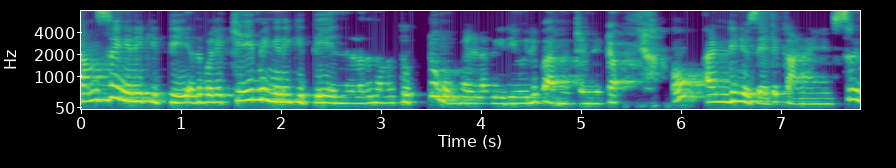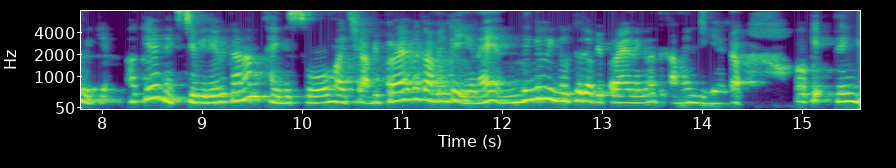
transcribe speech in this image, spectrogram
കംസ് എങ്ങനെ കിട്ടി അതുപോലെ കെയിം എങ്ങനെ കിട്ടി എന്നുള്ളത് നമ്മൾ തൊട്ടു മുമ്പുള്ള വീഡിയോയിൽ പറഞ്ഞിട്ടുണ്ട് കേട്ടോ. അപ്പോൾ കണ്ടിന്യൂസ് ആയിട്ട് കാണാനായിട്ട് ശ്രമിക്കാം. ഓക്കെ നെക്സ്റ്റ് വീഡിയോയിൽ കാണാം. താങ്ക് യു സോ മച്ച് അഭിപ്രായം ഒന്ന് കമന്റ് ചെയ്യണേ. എന്തെങ്കിലും നിങ്ങൾക്ക് ഒരു അഭിപ്രായം ഉണ്ടെങ്കിൽ അത് കമന്റ് ചെയ്യാം കേട്ടോ. ഓക്കെ താങ്ക്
